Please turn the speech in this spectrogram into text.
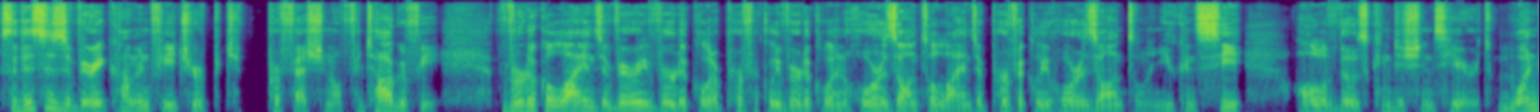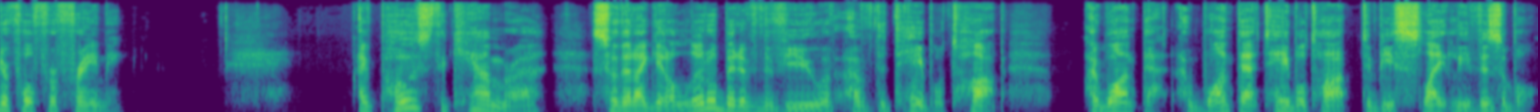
So this is a very common feature of professional photography. Vertical lines are very vertical or perfectly vertical and horizontal lines are perfectly horizontal and you can see all of those conditions here. It's wonderful for framing. I've posed the camera so that I get a little bit of the view of, of the tabletop. I want that. I want that tabletop to be slightly visible.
